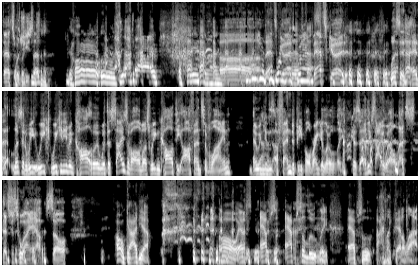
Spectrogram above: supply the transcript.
That's what she said. Oh, same time. Same time. Uh, that's good. That's good. Listen, and listen, we we we can even call with the size of all of us, we can call it the offensive line, and we can offend people regularly because at least I will. That's that's just who I am. So oh God, yeah. oh, abs- abs- absolutely, absolutely. I like that a lot.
